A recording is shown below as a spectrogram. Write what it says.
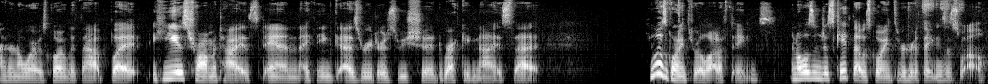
I don't know where I was going with that, but he is traumatized, and I think as readers we should recognize that he was going through a lot of things, and it wasn't just Kate that was going through her things as well.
